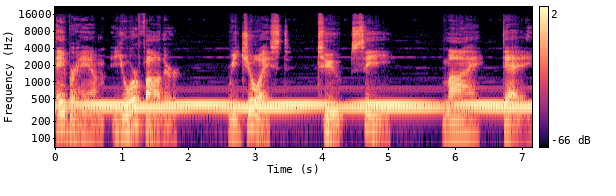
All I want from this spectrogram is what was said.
Abraham, your father, rejoiced to see my day.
